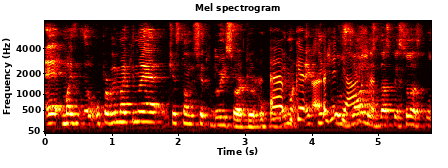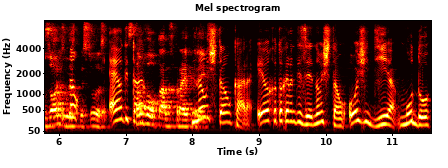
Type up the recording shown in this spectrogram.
É, é, mas o problema é que não é questão de ser tudo isso, Arthur. O é, problema é, é que os acha... olhos das pessoas, os olhos não, das pessoas é onde estão tá... voltados para E3. Não estão, cara. É o que eu tô querendo dizer, não estão. Hoje em dia mudou.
